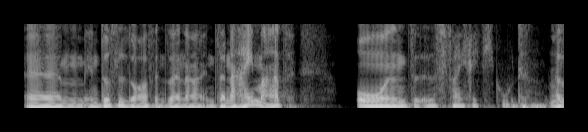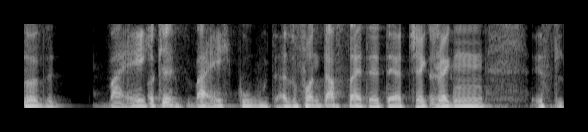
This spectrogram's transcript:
ähm, in Düsseldorf, in seiner, in seiner Heimat. Und das fand ich richtig gut. Also d- war echt, Okay. war echt gut. Also von Duffs Seite, der Jack Dragon ist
